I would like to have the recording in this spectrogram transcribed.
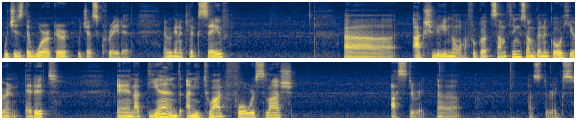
which is the worker we just created. And we're going to click save. Uh, actually no I forgot something so I'm gonna go here and edit and at the end I need to add forward slash asterisk uh, asterisk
